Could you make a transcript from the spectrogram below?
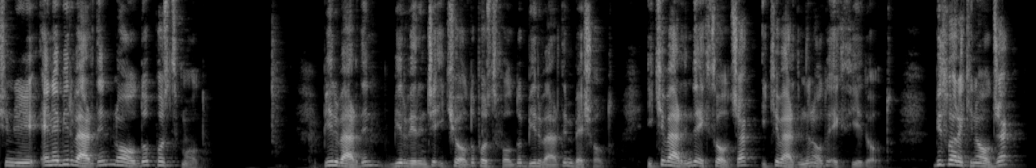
Şimdi n'e 1 verdin ne oldu? Pozitif mi oldu? 1 verdin 1 verince 2 oldu pozitif oldu. 1 verdin 5 oldu. 2 verdiğimde eksi olacak. 2 verdiğimde ne oldu? Eksi 7 oldu. Bir sonraki ne olacak?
